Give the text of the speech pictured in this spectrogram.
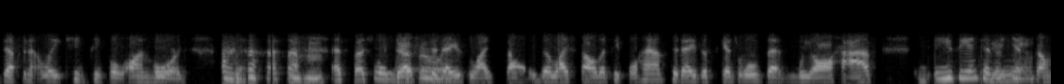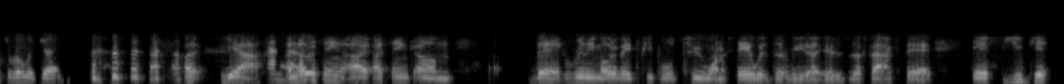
definitely keep people on board, Mhm. especially with today's lifestyle, the lifestyle that people have today, the schedules that we all have. Easy and convenient ma'am. sounds really good. Uh, yeah. Another thing I, I think um, that really motivates people to want to stay with Zurvita is the fact that if you get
